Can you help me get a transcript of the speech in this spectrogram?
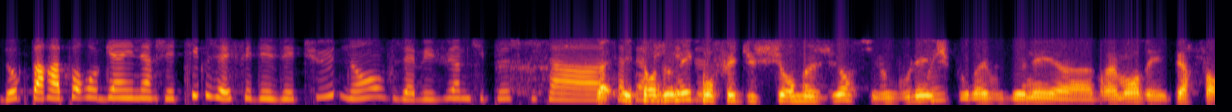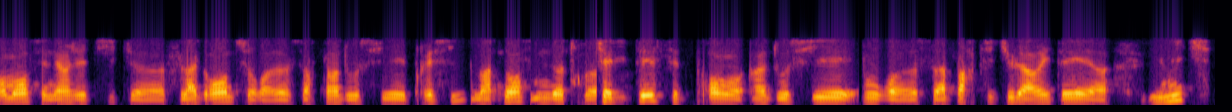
Donc par rapport aux gains énergétiques, vous avez fait des études, non? Vous avez vu un petit peu ce que ça. Bah, ça étant donné de... qu'on fait du sur-mesure, si vous voulez, Oui. je pourrais vous donner euh, vraiment des performances énergétiques euh, flagrantes sur euh, certains dossiers précis. Maintenant, notre qualité, c'est de prendre un dossier pour euh, sa particularité euh, unique,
